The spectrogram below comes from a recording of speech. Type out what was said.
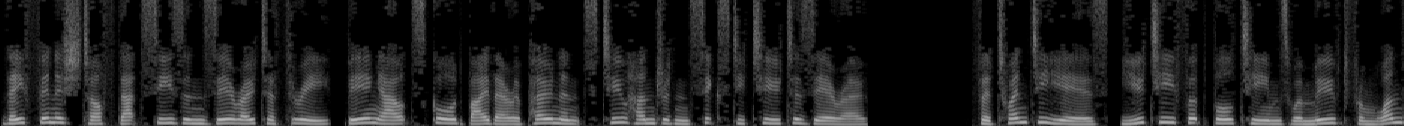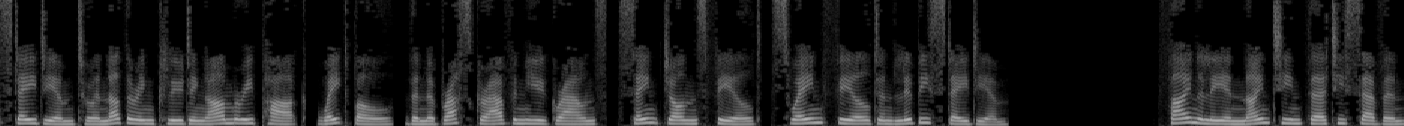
They finished off that season 0-3, being outscored by their opponents 262-0. For 20 years, UT football teams were moved from one stadium to another including Armory Park, Waite Bowl, the Nebraska Avenue Grounds, St. John's Field, Swain Field and Libby Stadium. Finally in 1937,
